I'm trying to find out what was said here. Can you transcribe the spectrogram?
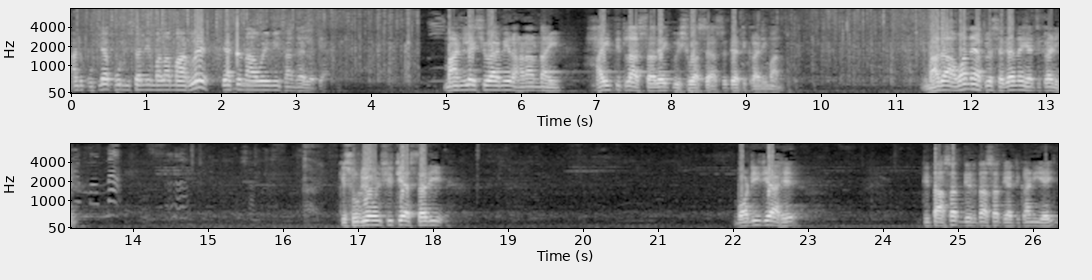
आणि कुठल्या पोलिसांनी मला मारलंय त्याचं नाव आहे मी सांगायला त्या मांडल्याशिवाय मी राहणार नाही. हाही तिथला असणारा एक विश्वास आहे असं त्या ठिकाणी मानतो. माझं आव्हान आहे आपल्या सगळ्यांना या ठिकाणी. की सूर्यवंशीची असणारी बॉडी जी आहे ती तासात दीड तासात या ठिकाणी येईल.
